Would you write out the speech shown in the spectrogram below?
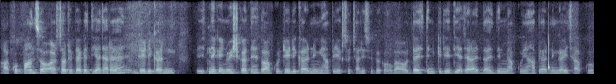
आपको पाँच सौ अड़सठ रुपये का दिया जा रहा है। डेली अर्निंग, इतने का इन्वेस्ट करते हैं तो आपको डेली अर्निंग यहाँ पे एक सौ चालीस रुपये का होगा और दस दिन के लिए दिया जा रहा है। दस दिन में आपको यहाँ पे अर्निंग गाइज़ आपको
